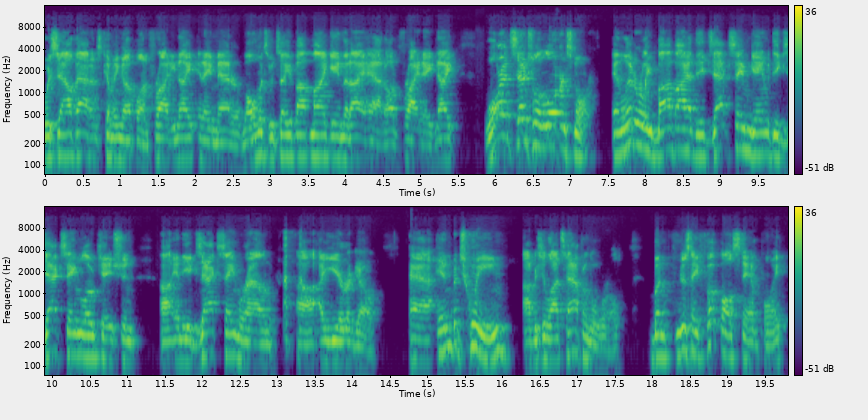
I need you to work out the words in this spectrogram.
with South Adams coming up on Friday night in a matter of moments. We'll tell you about my game that I had on Friday night. Warren Central and Lawrence North. And literally, Bob, I had the exact same game at the exact same location uh, in the exact same round uh, a year ago. Uh, in between, obviously, lots happened in the world. But from just a football standpoint,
